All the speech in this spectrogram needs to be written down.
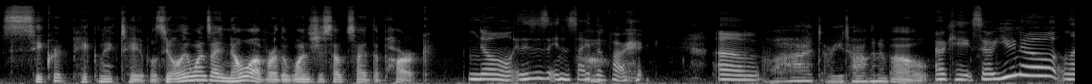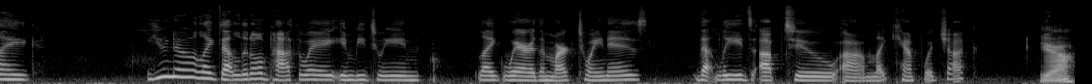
Secret picnic tables. The only ones I know of are the ones just outside the park. No, this is inside the park. Um, What are you talking about? okay, so you know, like, you know, like that little pathway in between, like where the Mark Twain is, that leads up to um, like Camp Woodchuck. Yeah.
